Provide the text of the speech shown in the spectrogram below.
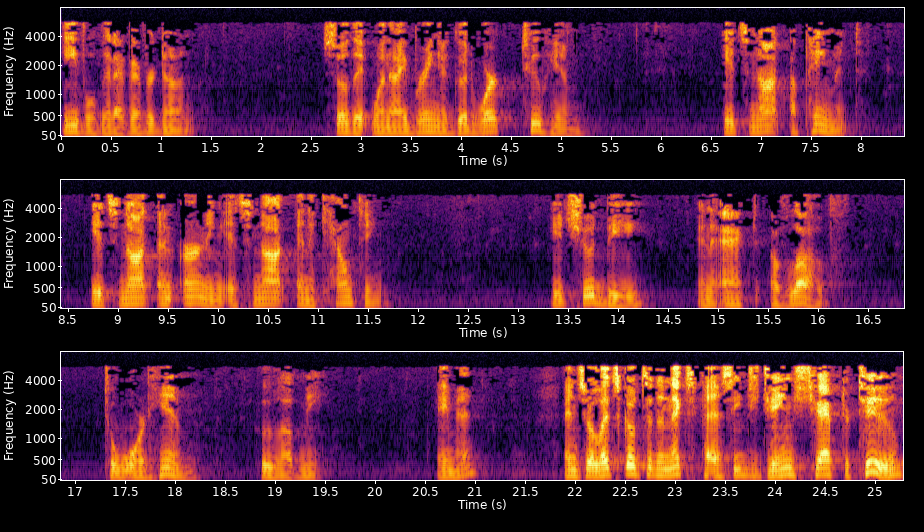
evil that I've ever done. So that when I bring a good work to Him, it's not a payment. It's not an earning. It's not an accounting. It should be an act of love toward Him who loved me. Amen? And so let's go to the next passage, James chapter 2.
